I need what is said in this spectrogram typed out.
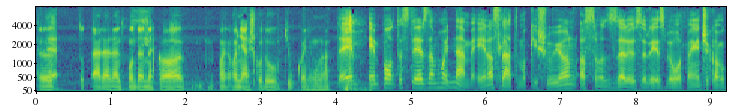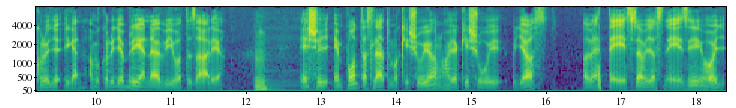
De- totál ellentmond ennek a, anyáskodó tyúkanyónak. de én, én pont ezt érzem, hogy nem. Én azt látom a kisújon, azt hiszem az, előző részben volt megint, csak amikor ugye, igen, amikor ugye Brienne elvívott az Arya. Hm? És hogy én pont azt látom a kisújon, hogy a kisúly ugye azt vette észre, vagy azt nézi, hogy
